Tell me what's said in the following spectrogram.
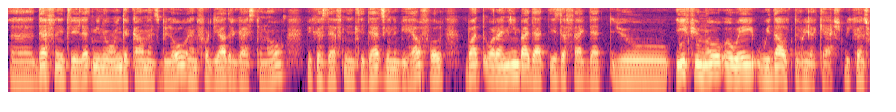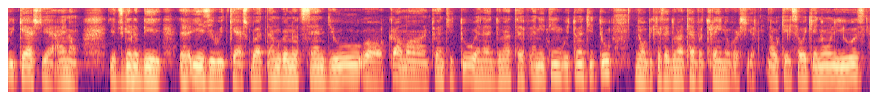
uh, definitely let me know in the comments below and for the other guys to know because definitely that's going to be helpful. But what i mean by that is the fact that you if you know a way without the real cash because with cash yeah i know it's going to be uh, easy with cash but i'm going to send you oh come on 22 and i do not have anything with 22 no because i do not have a train over here. Okay so i can only use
